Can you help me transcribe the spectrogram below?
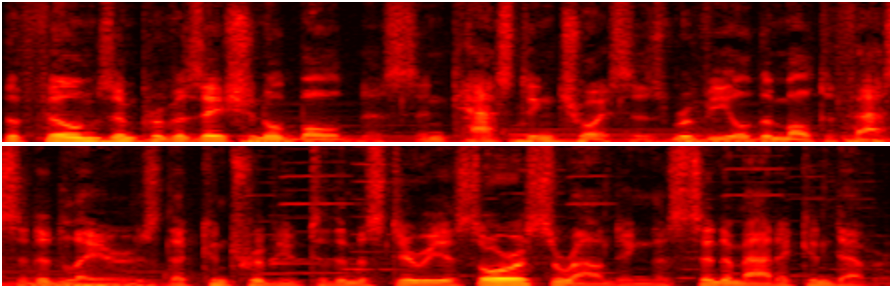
the film's improvisational boldness and casting choices reveal the multifaceted layers that contribute to the mysterious aura surrounding the cinematic endeavor.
